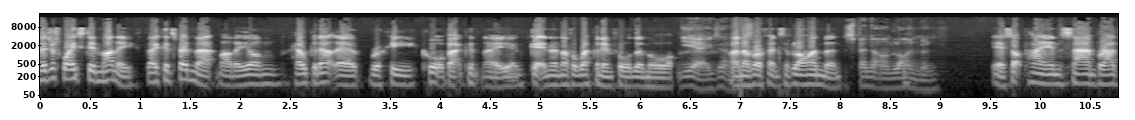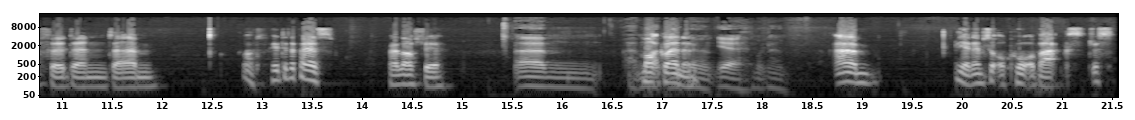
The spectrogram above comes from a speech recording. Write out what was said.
they're just wasting money. They could spend that money on helping out their rookie quarterback, couldn't they, and getting another weapon in for them or Yeah, exactly. another offensive lineman. Spend it on linemen. Yeah, stop paying Sam Bradford and um, God, who did the Bears pay last year? Um, uh, Mike Glennon. Yeah, Mike Glennon. Um, yeah, them sort of quarterbacks. Just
